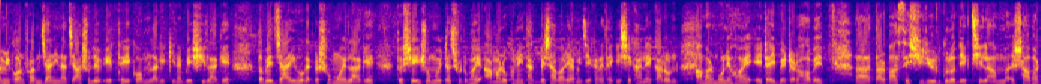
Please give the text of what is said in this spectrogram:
আমি কনফার্ম জানি না যে আসলে এর থেকে কম লাগে কিনা, বেশি লাগে। তবে যাই হোক একটা সময় লাগে। তো সেই সময়টা ছোটো ভাই আমার ওখানেই থাকবে, সাভারে আমি যেখানে থাকি সেখানে। কারণ আমার মনে হয় এটাই বেটার হবে। তার বাসের শিডিউলগুলো দেখছিলাম। সাভার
